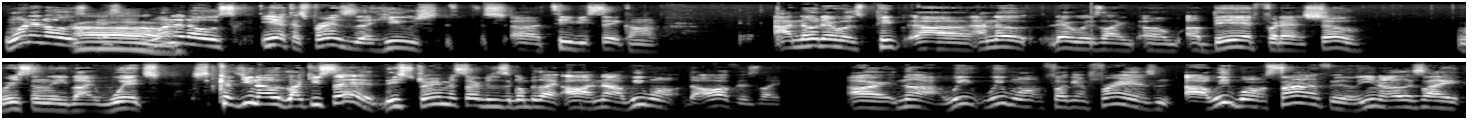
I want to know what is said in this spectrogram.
one of those. Oh. It's one of those. Yeah, because Friends is a huge uh, TV sitcom. I know there was people. Uh, I know there was like a, a bid for that show recently, like which because you know, like you said, these streaming services are gonna be like, oh no, we want The Office, like. All right, nah, we we want fucking Friends. Uh, we want Seinfeld. You know, it's like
